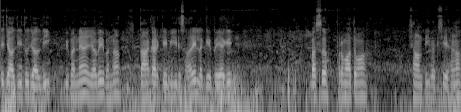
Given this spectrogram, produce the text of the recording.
ਤੇ ਜਲਦੀ ਤੋਂ ਜਲਦੀ ਵੀ ਬੰਨਿਆ ਜਾਵੇ ਬੰਨਾ, ਤਾਂ ਕਰਕੇ ਵੀਰ ਸਾਰੇ ਲੱਗੇ ਪਏ ਹੈਗੇ। ਬਸ ਪ੍ਰਮਾਤਮਾ ਸ਼ਾਂਤੀ ਬਖਸ਼ੇ, ਹਨਾ?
